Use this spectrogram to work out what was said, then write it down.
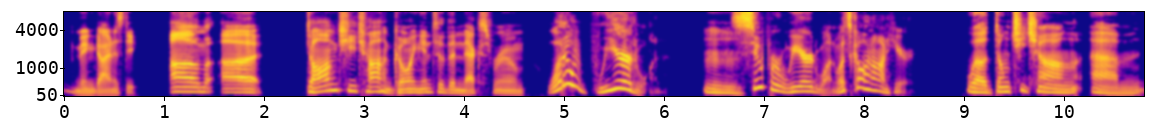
Ming Dynasty. Um, uh, Dong Qichang going into the next room what a weird one. Mm. Super weird one. What's going on here? Well, Dong Qichang um,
